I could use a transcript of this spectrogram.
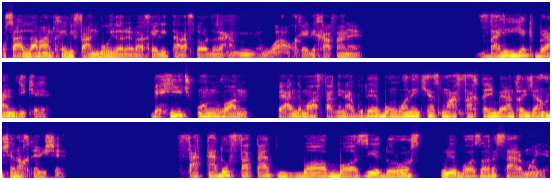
مسلما خیلی فن داره و خیلی طرفدار داره. همه واو خیلی خفنه. ولی یک برندی که به هیچ عنوان برند موفقی نبوده به عنوان یکی از موفق ترین برندهای جهان شناخته میشه. فقط و فقط با بازی درست روی بازار سرمایه.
